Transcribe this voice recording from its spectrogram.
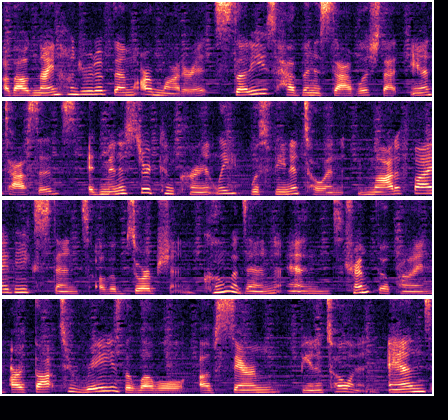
About 900 of them are moderate. Studies have been established that antacids administered concurrently with phenytoin modify the extent of absorption. Coumadin and trimethoprim are thought to raise the level of serum phenytoin and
